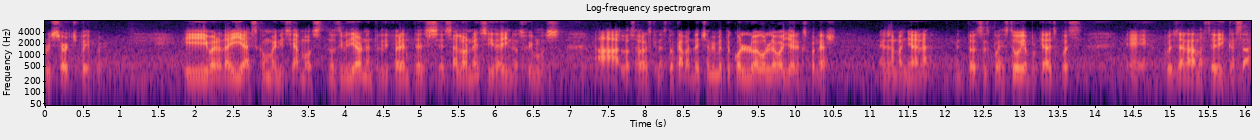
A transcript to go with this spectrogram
research paper. Y bueno, de ahí ya es como iniciamos, nos dividieron entre diferentes eh, salones y de ahí nos fuimos a los salones que nos tocaban. De hecho, a mí me tocó luego, luego ayer exponer en la mañana. Entonces, pues estuvo bien porque ya después, eh, pues ya nada más te dedicas a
